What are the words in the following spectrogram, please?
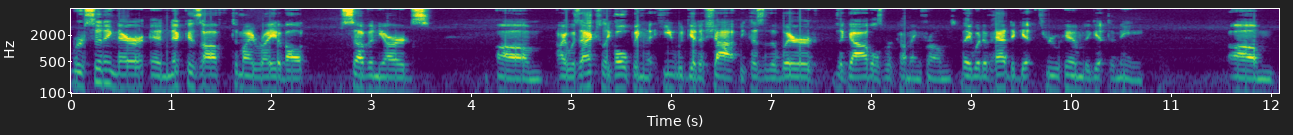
we're sitting there and Nick is off to my right about seven yards. Um, I was actually hoping that he would get a shot because of the where the gobbles were coming from. They would have had to get through him to get to me. Um,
